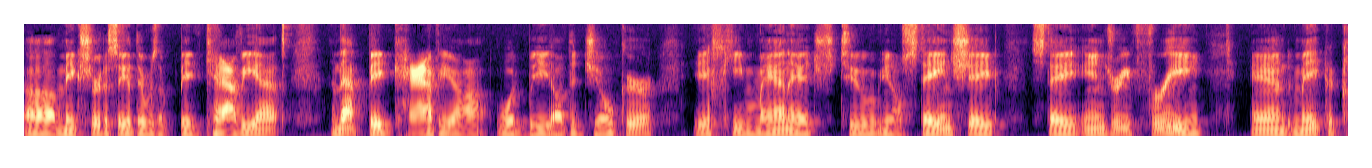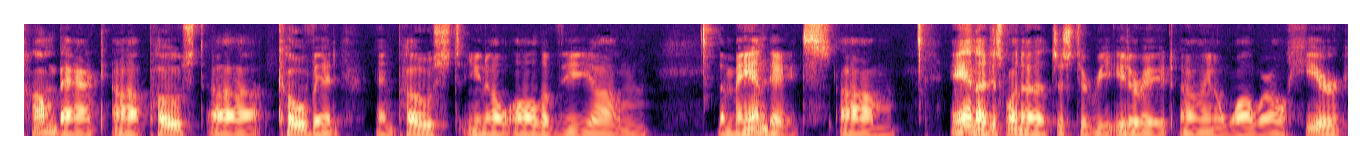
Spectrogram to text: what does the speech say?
uh, make sure to say that there was a big caveat, and that big caveat would be uh, the Joker. If he managed to you know stay in shape, stay injury free, and make a comeback uh, post uh, COVID and post, you know, all of the um, the mandates. Um, and I just want to just to reiterate, uh, you know, while we're all here,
